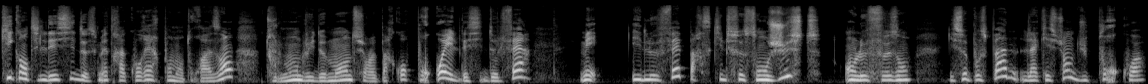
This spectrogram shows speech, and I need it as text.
qui quand il décide de se mettre à courir pendant trois ans, tout le monde lui demande sur le parcours pourquoi il décide de le faire, mais il le fait parce qu'il se sent juste en le faisant. Il se pose pas la question du pourquoi.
